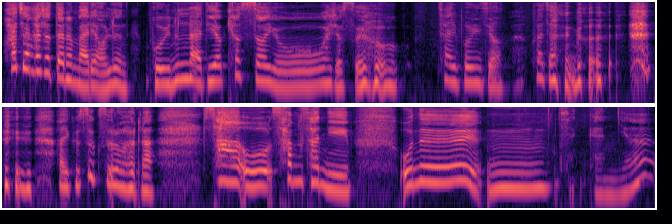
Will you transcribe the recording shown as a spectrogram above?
화장하셨다는 말에 얼른 보이는 라디오 켰어요. 하셨어요. 잘 보이죠? 화장한 거. 아이고, 쑥스러워라. 4534님, 오늘, 음, 잠깐요.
